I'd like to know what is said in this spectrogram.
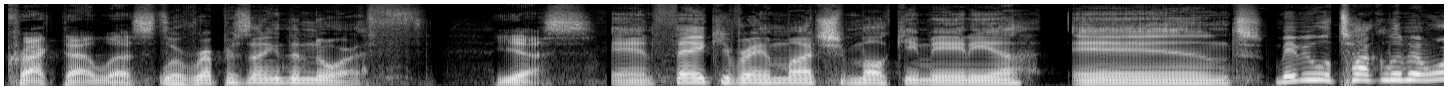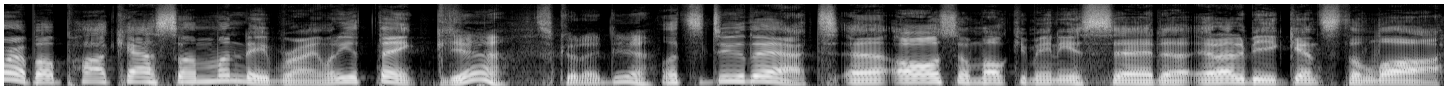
cracked that list. We're representing the North. Yes. And thank you very much, Mulky Mania. And maybe we'll talk a little bit more about podcasts on Monday, Brian. What do you think? Yeah, it's a good idea. Let's do that. Uh, also, Mulky Mania said uh, it ought to be against the law,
